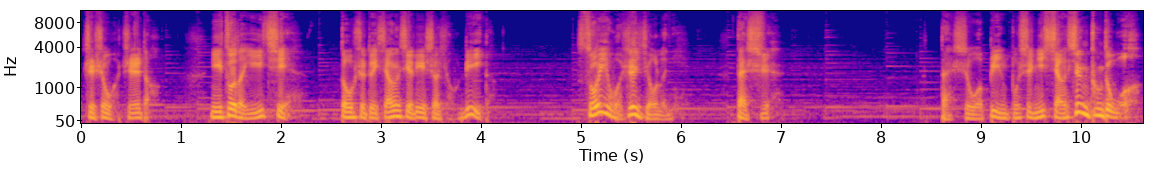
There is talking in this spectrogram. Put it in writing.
只是我知道，你做的一切都是对香榭丽舍有利的，所以我任由了你。但是，但是我并不是你想象中的我，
